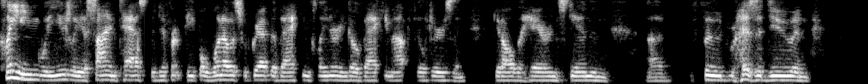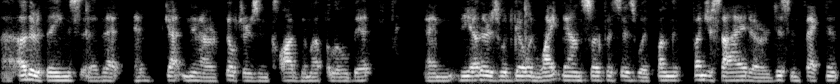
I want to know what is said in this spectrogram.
cleaning, we usually assign tasks to different people. One of us would grab the vacuum cleaner and go vacuum out filters and get all the hair and skin and uh, food residue and other things uh, that had gotten in our filters and clogged them up a little bit. And the others would go and wipe down surfaces with fung fungicide or disinfectant.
